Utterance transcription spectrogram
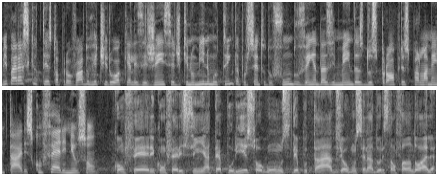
Me parece que o texto aprovado retirou aquela exigência de que no mínimo 30% do fundo venha das emendas dos próprios parlamentares. Confere, Nilson. Confere, confere sim. Até por isso, alguns deputados e alguns senadores estão falando: olha,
